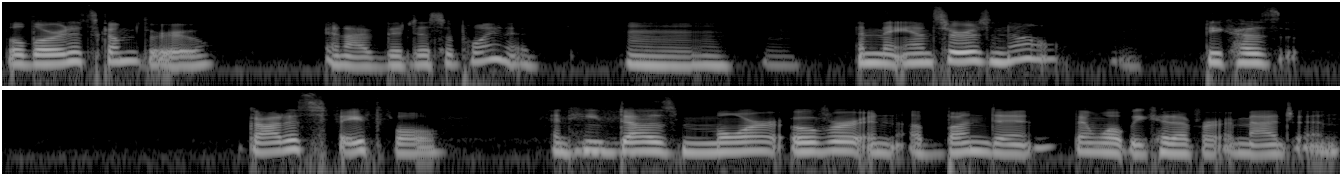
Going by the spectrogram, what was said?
the Lord has come through and I've been disappointed? Hmm. And the answer is no, because God is faithful and He does more over and abundant than what we could ever imagine.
